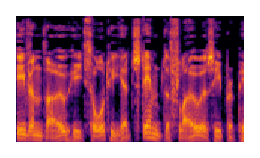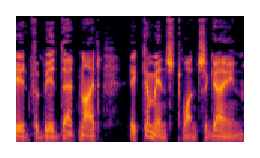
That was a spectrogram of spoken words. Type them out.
even though he thought he had stemmed the flow as he prepared for bed that night, it commenced once again.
